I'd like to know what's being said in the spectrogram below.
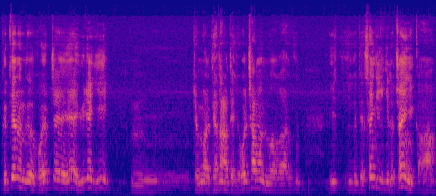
그때는 그 고엽제의 위력이 음, 정말 대단할 때죠. 월참은 뭐가 그- 이, 이 그때 생기기도 전이니까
